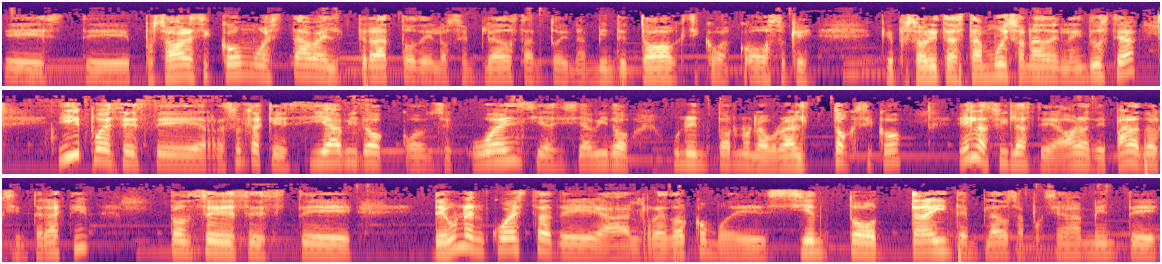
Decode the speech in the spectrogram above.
este pues ahora sí cómo estaba el trato de los empleados tanto en ambiente tóxico acoso que, que pues ahorita está muy sonado en la industria. Y pues este resulta que sí ha habido consecuencias y sí ha habido un entorno laboral tóxico en las filas de ahora de Paradox Interactive. Entonces este de una encuesta de alrededor como de 130 empleados aproximadamente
